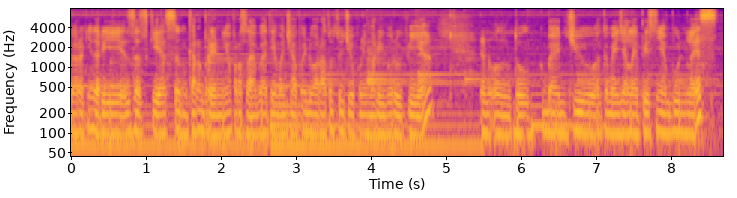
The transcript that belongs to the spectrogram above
mereknya dari Zaskia Sengkar brandnya persahabat yang mencapai Rp275.000 Dan untuk baju kemeja lepisnya Bunles,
